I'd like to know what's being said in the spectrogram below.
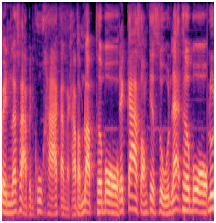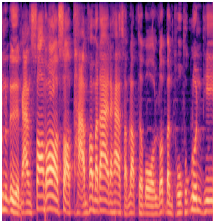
เป็นลักษณะเป็นคู่ค้ากันนะครับสำหรับเทอร์โบเดก้า270 และเทอร์โบรุ่นอื่นๆงานซ่อมก็สอบถามเข้ามาได้นะฮะสำหรับเทอร์โบรถบรรทุกทุกรุ่นที่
